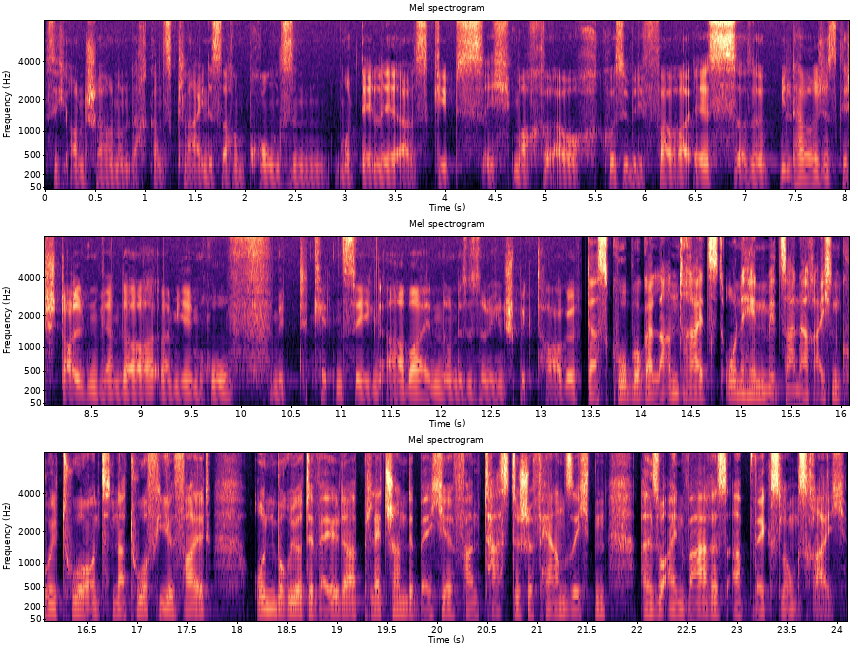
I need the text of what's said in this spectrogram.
sich anschauen und auch ganz kleine Sachen, Bronzen, Modelle aus Gips. Ich mache auch Kurse über die VHS, also bildhauerisches Gestalten werden da bei mir im Hof mit Kettensägen arbeiten und es ist natürlich ein Spektakel. Das Coburger Land reizt ohnehin mit seiner reichen Kultur und Naturvielfalt, unberührte Wälder, plätschernde Bäche, fantastische Fernsichten, also ein wahres Abwechslungsreich.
